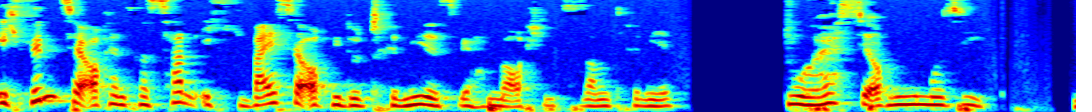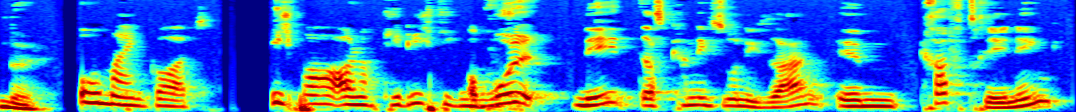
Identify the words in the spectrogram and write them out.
ich find's ja auch interessant. Ich weiß ja auch, wie du trainierst. Wir haben ja auch schon zusammen trainiert. Du hörst ja auch nie Musik. Nö. Oh mein Gott. Ich brauche auch noch die richtigen Musik. Obwohl, nee, das kann ich so nicht sagen. Im Krafttraining,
